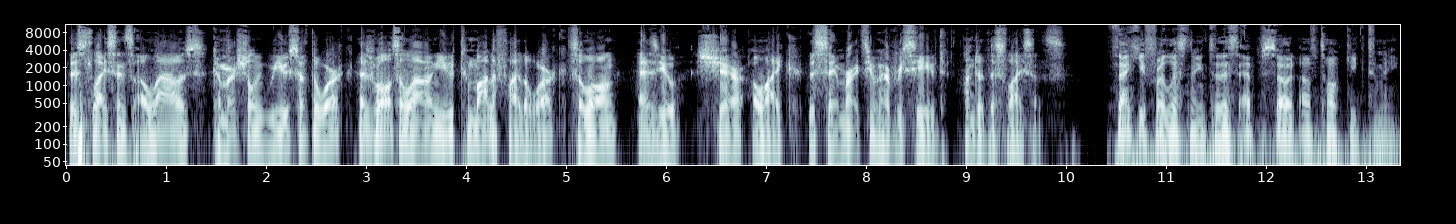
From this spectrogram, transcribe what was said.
This license allows commercial reuse of the work, as well as allowing you to modify the work, so long as you share alike the same rights you have received under this license. Thank you for listening to this episode of Talk Geek to Me.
